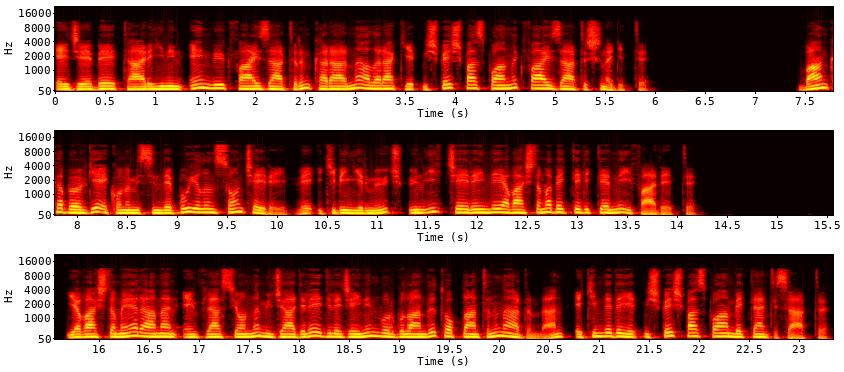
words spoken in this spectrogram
ECB tarihinin en büyük faiz artırım kararını alarak 75 bas puanlık faiz artışına gitti. Banka bölge ekonomisinde bu yılın son çeyreği ve 2023'ün ilk çeyreğinde yavaşlama beklediklerini ifade etti. Yavaşlamaya rağmen enflasyonla mücadele edileceğinin vurgulandığı toplantının ardından Ekim'de de 75 bas puan beklentisi arttı.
